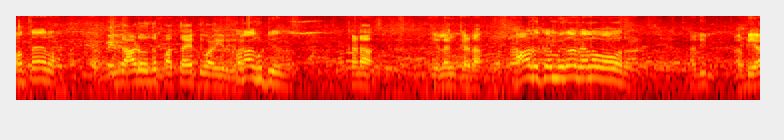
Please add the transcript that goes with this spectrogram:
பத்தாயிரம். இந்த ஆடு வந்து பத்தாயிரத்துக்கு வாங்கியிருக்கேன் கடா குட்டி அது. கடா. இளங்கடா ஆடு கம்மி தான் விலை ஓவர். அது அப்படியா?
